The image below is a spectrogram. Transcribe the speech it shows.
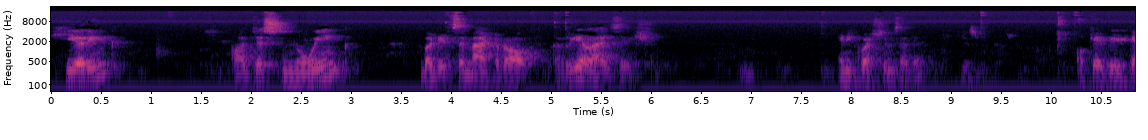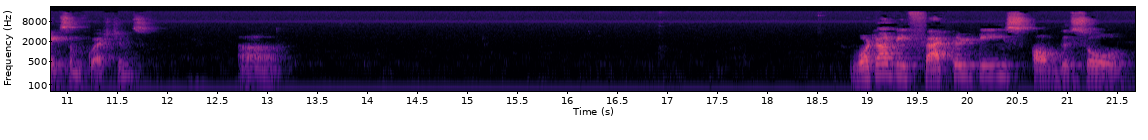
hearing or just knowing, but it's a matter of realization. Any questions are there? Yes. Okay, we'll take some questions. Uh, what are the faculties of the soul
